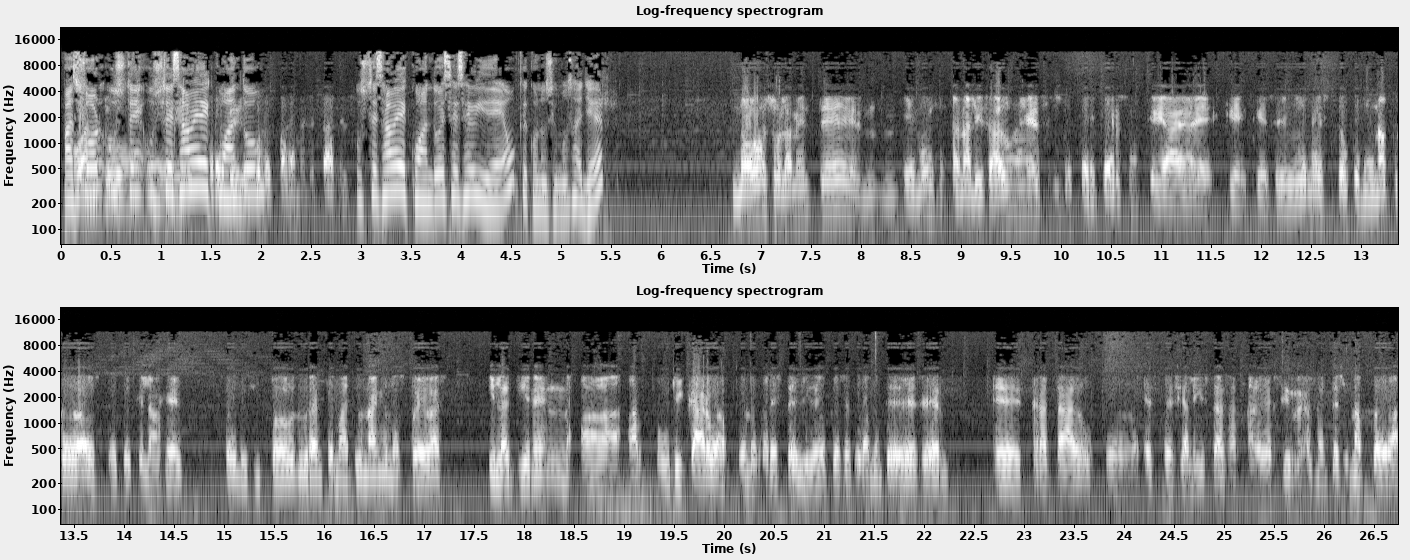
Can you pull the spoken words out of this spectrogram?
Pastor, cuando, usted usted eh, sabe de cuándo usted sabe de cuándo es ese video que conocimos ayer. No, solamente hemos analizado es lo perverso que, hay- que, que se ve en esto como una prueba después de que la JEP solicitó durante más de un año las pruebas y las vienen a, a publicar o a colocar este video que seguramente debe ser eh, tratado por especialistas a ver si realmente es una prueba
